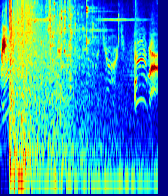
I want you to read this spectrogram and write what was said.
Be charge, over.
